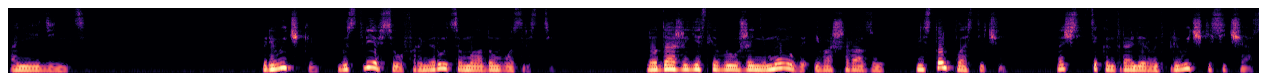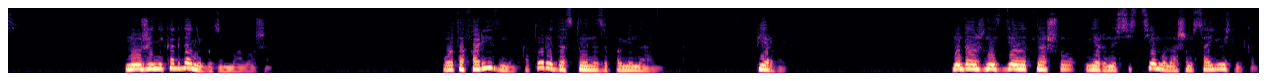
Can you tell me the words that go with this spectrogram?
а не единицы. Привычки быстрее всего формируются в молодом возрасте. Но даже если вы уже не молоды и ваш разум не столь пластичен, начните контролировать привычки сейчас. Мы уже никогда не будем моложе. Вот афоризмы, которые достойны запоминания. Первый. Мы должны сделать нашу нервную систему нашим союзником,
